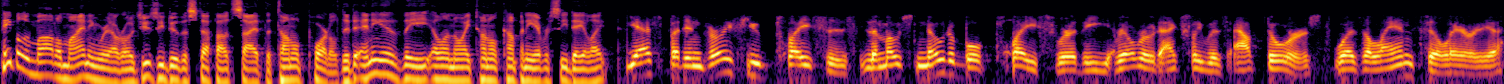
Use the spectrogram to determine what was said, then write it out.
people who model mining railroads usually do the stuff outside the tunnel portal. Did any of the Illinois Tunnel Company ever see daylight? Yes, but in very few places. The most notable place where the railroad actually was outdoors was a landfill area.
